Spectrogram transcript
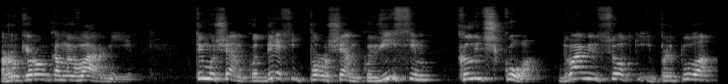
рокіровками в армії. Тимошенко 10, Порошенко 8, Кличко 2% і притула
